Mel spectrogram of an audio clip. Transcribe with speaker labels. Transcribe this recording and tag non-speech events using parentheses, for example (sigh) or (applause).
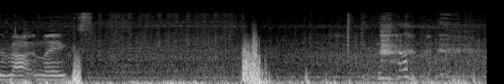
Speaker 1: the mountain lakes. (laughs)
